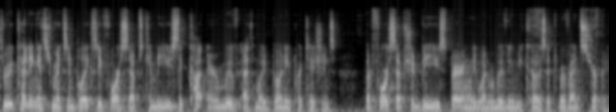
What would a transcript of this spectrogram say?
Through-cutting instruments and Blakesley forceps can be used to cut and remove ethmoid bony partitions, but forceps should be used sparingly when removing mucosa to prevent stripping.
